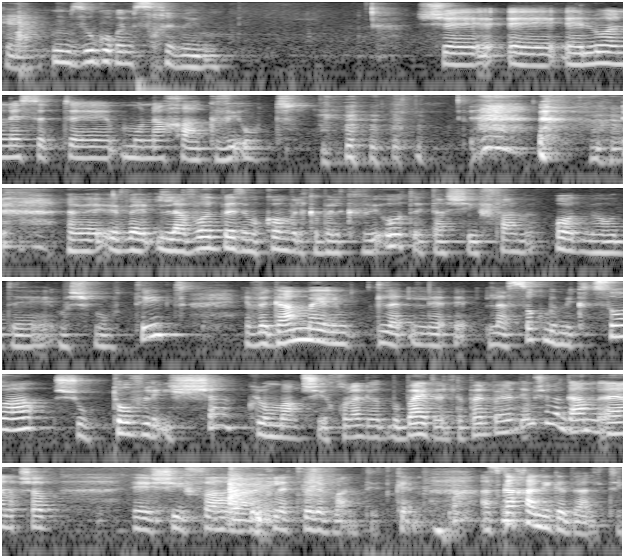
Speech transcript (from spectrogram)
כן. עם זוג הורים שכירים, שהעלו על נס את אה, מונח הקביעות. ולעבוד באיזה מקום ולקבל קביעות הייתה שאיפה מאוד מאוד אה, משמעותית. וגם אה, לעסוק במקצוע שהוא טוב לאישה, כלומר שיכולה להיות בבית ולטפל בילדים שלה, גם היה נחשב אה, שאיפה וואי. בהחלט רלוונטית, כן. אז ככה אני גדלתי,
